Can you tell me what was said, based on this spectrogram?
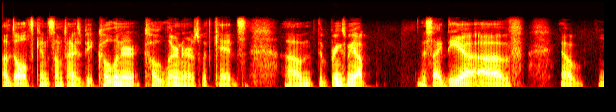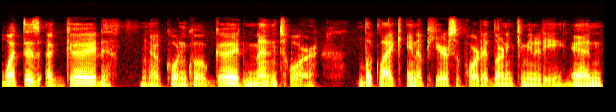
adults can sometimes be co-learner, co-learners with kids. Um, that brings me up this idea of you know, what does a good, you know, quote unquote, good mentor look like in a peer supported learning community? And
